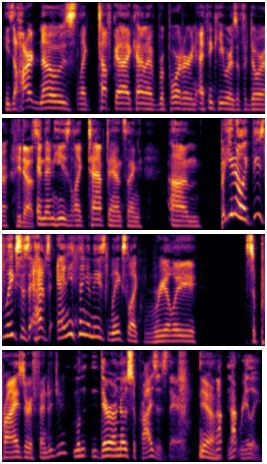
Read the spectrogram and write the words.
he's a hard nosed like tough guy kind of reporter, and I think he wears a fedora. He does. and then he's like tap dancing. Um, but you know, like these leaks, is has anything in these leaks like really surprised or offended you? Well, there are no surprises there. Yeah, Not not really.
